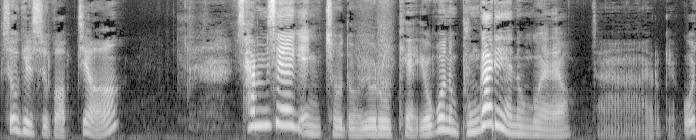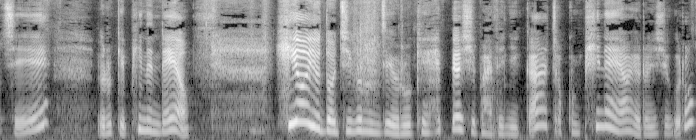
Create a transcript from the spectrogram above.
속일 수가 없죠. 삼색 앵초도 요렇게 요거는 분갈이 해 놓은 거예요. 자 이렇게 꽃이 이렇게 피는데요. 희어유도 지금 이제 이렇게 햇볕이 받으니까 조금 피네요. 이런 식으로.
